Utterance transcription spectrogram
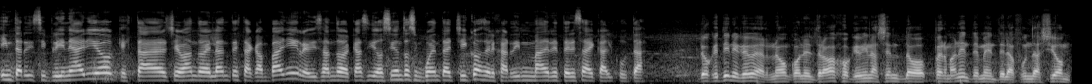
interdisciplinario que está llevando adelante esta campaña y revisando a casi 250 chicos del Jardín Madre Teresa de Calcuta lo que tiene que ver ¿no? con el trabajo que viene haciendo permanentemente la Fundación.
